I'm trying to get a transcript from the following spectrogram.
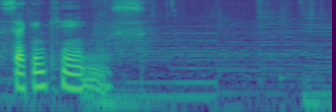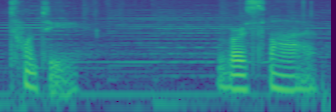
2 Kings 20, verse 5.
